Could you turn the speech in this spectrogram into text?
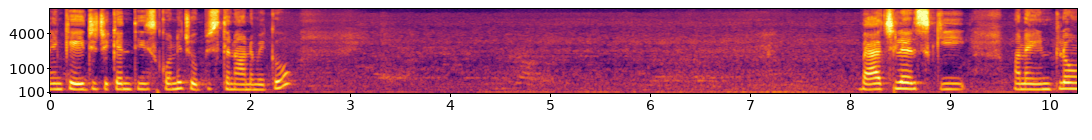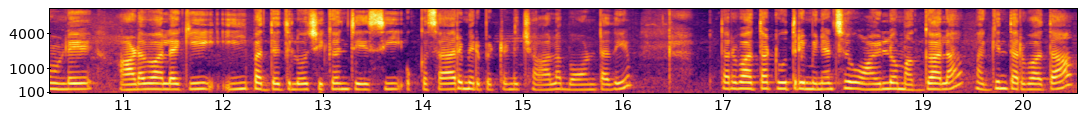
నేను కేజీ చికెన్ తీసుకొని చూపిస్తున్నాను మీకు. బ్యాచిలర్స్కి మన ఇంట్లో ఉండే ఆడవాళ్ళకి ఈ పద్ధతిలో చికెన్ చేసి ఒక్కసారి మీరు పెట్టండి చాలా బాగుంటుంది. తర్వాత టూ త్రీ మినిట్స్ ఆయిల్లో మగ్గాల. మగ్గిన తర్వాత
